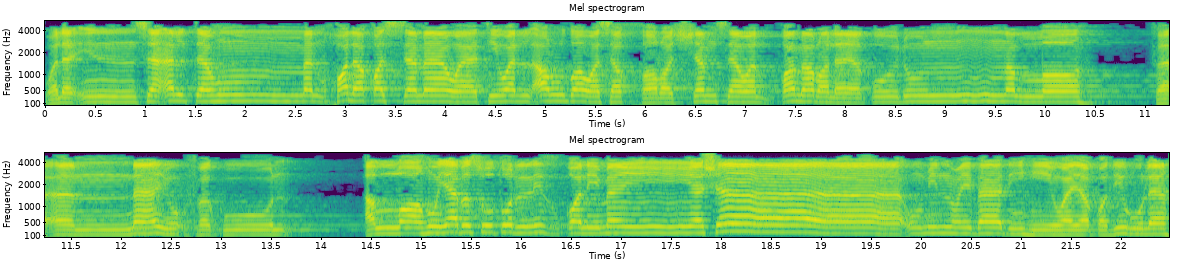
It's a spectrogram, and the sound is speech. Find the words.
ولئن سألتهم من خلق السماوات والأرض وسخر الشمس والقمر ليقولن الله فأنا يؤفكون. الله يبسط الرزق لمن يشاء من عباده ويقدر له.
